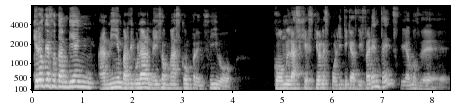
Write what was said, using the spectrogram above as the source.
creo que eso también a mí en particular me hizo más comprensivo con las gestiones políticas diferentes, digamos, de,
